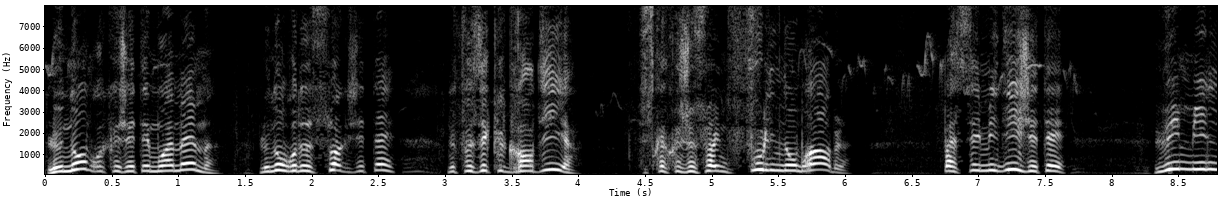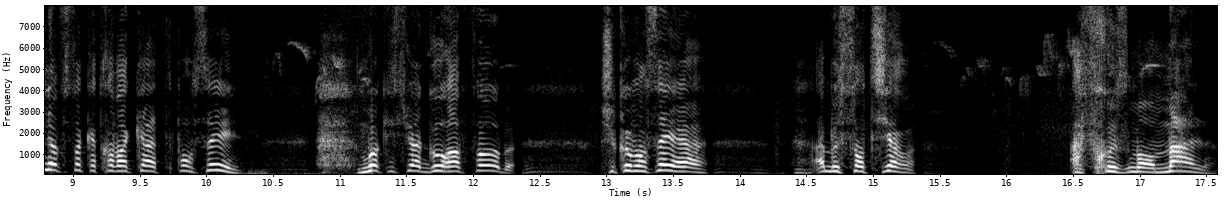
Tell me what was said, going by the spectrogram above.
Le nombre que j'étais moi-même, le nombre de soi que j'étais, ne faisait que grandir, jusqu'à ce que je sois une foule innombrable. Passé midi, j'étais 8984, pensez Moi qui suis agoraphobe, je commençais à, à me sentir affreusement mal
